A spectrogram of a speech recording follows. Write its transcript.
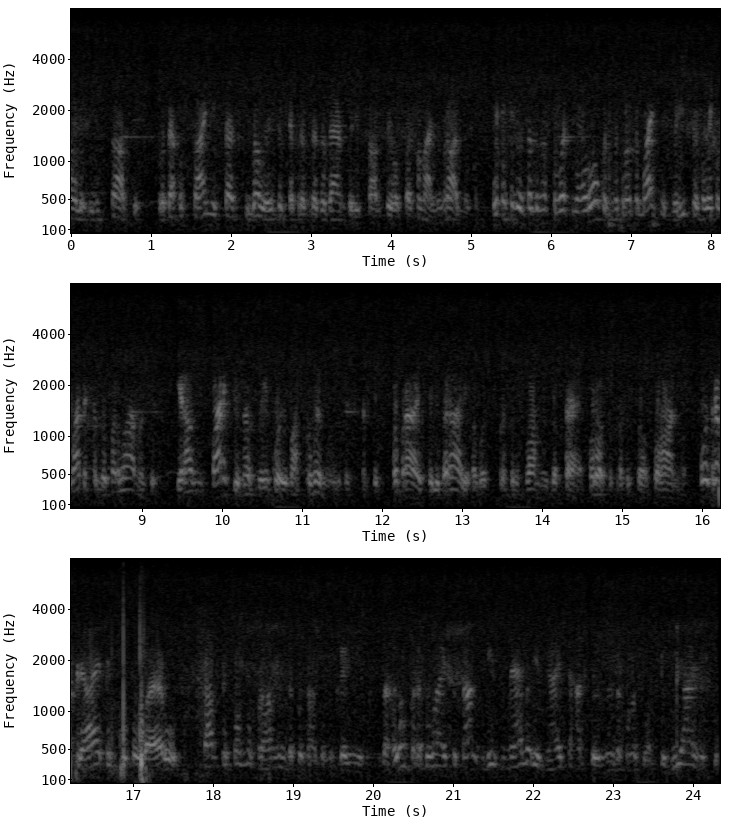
поставили у відставці. Проте останній все-таки залишився при президентові, ставши його персональним радником. 1998 року Дмитро Тимачник вирішує балотуватися до парламенту і разом з партією, назву якої важко вимовити, поправиться лібералів або з проти за все, хороше проти цього поганого, потрапляє під купу ВРУ став повноправним депутатом України. Загалом перебуваючи там, він не вирізняється активною законотворчою діяльністю.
